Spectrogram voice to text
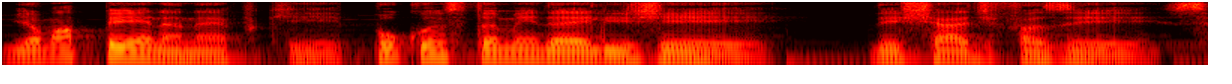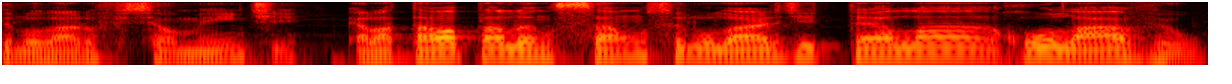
E é uma pena, né? Porque pouco antes também da LG deixar de fazer celular oficialmente, ela tava para lançar um celular de tela rolável.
